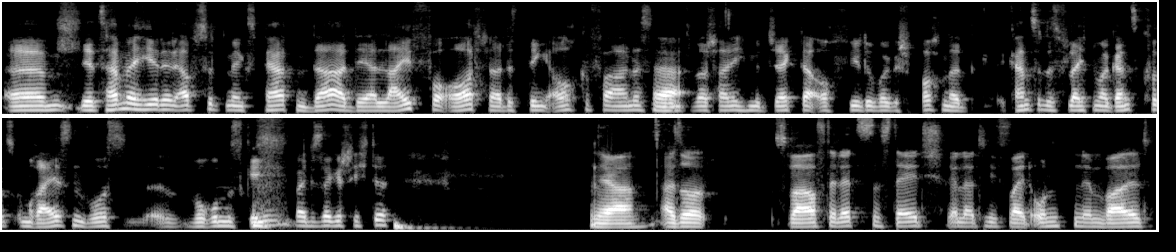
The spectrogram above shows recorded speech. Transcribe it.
Ähm, jetzt haben wir hier den absoluten Experten da, der live vor Ort da das Ding auch gefahren ist ja. und wahrscheinlich mit Jack da auch viel drüber gesprochen hat. Kannst du das vielleicht mal ganz kurz umreißen, äh, worum es ging bei dieser Geschichte? Ja, also es war auf der letzten Stage relativ weit unten im Wald.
